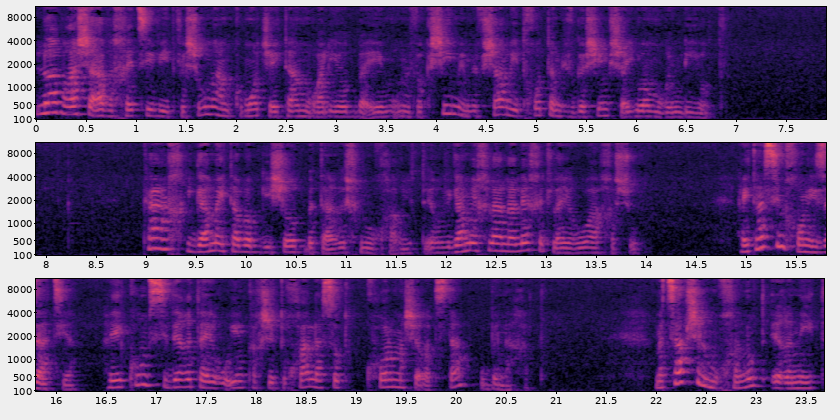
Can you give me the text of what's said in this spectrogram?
לא עברה שעה וחצי והתקשרו מהמקומות שהייתה אמורה להיות בהם ומבקשים אם אפשר לדחות את המפגשים שהיו אמורים להיות. כך היא גם הייתה בפגישות בתאריך מאוחר יותר, וגם יכלה ללכת לאירוע החשוב. הייתה סינכרוניזציה. היקום סידר את האירועים כך שתוכל לעשות כל מה שרצתה ובנחת. מצב של מוכנות ערנית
